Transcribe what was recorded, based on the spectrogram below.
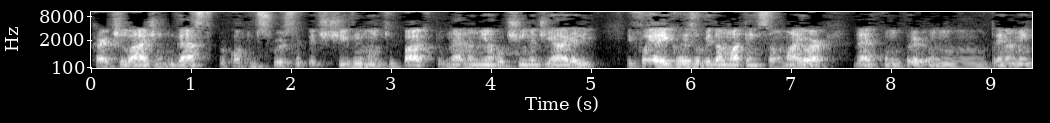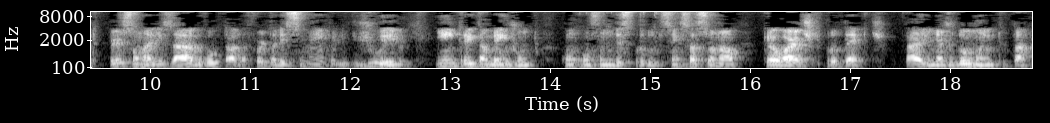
cartilagem gasta por conta de esforço repetitivo e muito impacto né, na minha rotina diária ali. E foi aí que eu resolvi dar uma atenção maior, né, com um treinamento personalizado, voltado a fortalecimento ali de joelho, e entrei também junto com o consumo desse produto sensacional, que é o Arctic Protect. Tá? Ele me ajudou muito, tá?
